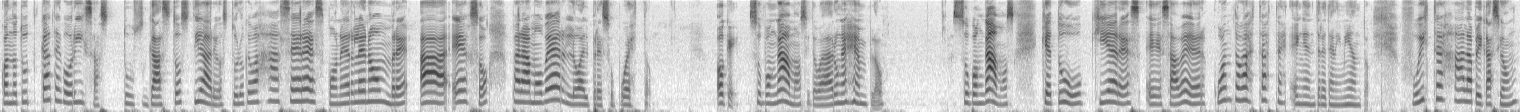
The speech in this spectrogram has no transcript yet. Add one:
Cuando tú categorizas tus gastos diarios, tú lo que vas a hacer es ponerle nombre a eso para moverlo al presupuesto. Ok, supongamos, y te voy a dar un ejemplo, supongamos que tú quieres eh, saber cuánto gastaste en entretenimiento. Fuiste a la aplicación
